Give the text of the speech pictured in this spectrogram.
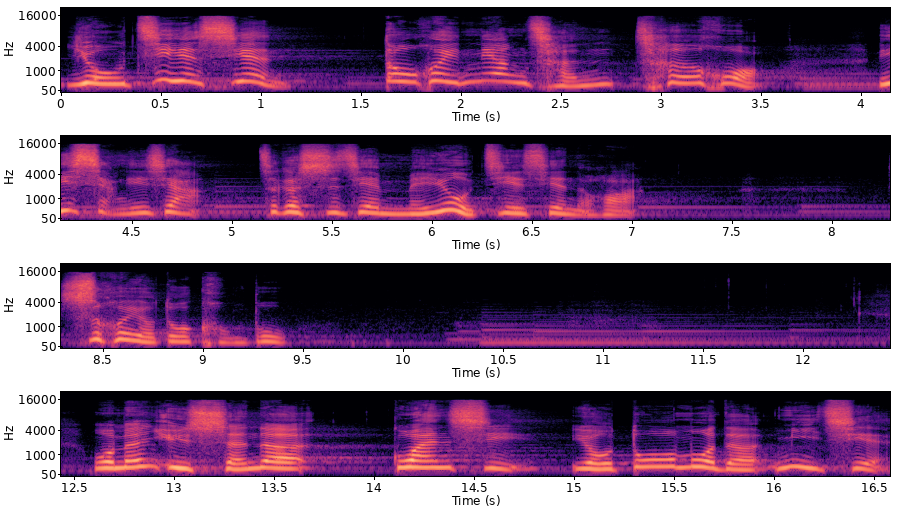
有界限都会酿成车祸。你想一下，这个世界没有界限的话，是会有多恐怖？我们与神的关系有多么的密切？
